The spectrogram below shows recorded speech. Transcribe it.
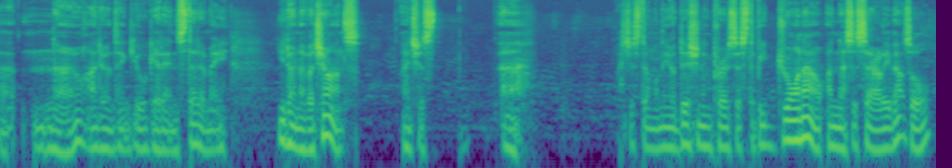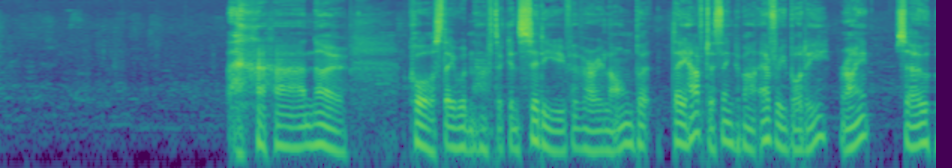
Uh, no, I don't think you'll get it instead of me. You don't have a chance. I just. Uh, I just don't want the auditioning process to be drawn out unnecessarily, that's all. no. Of course, they wouldn't have to consider you for very long, but they have to think about everybody, right? So,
